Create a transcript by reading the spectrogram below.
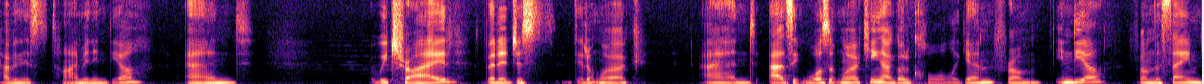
having this time in India, and we tried, but it just didn't work. And as it wasn't working, I got a call again from India, from the same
